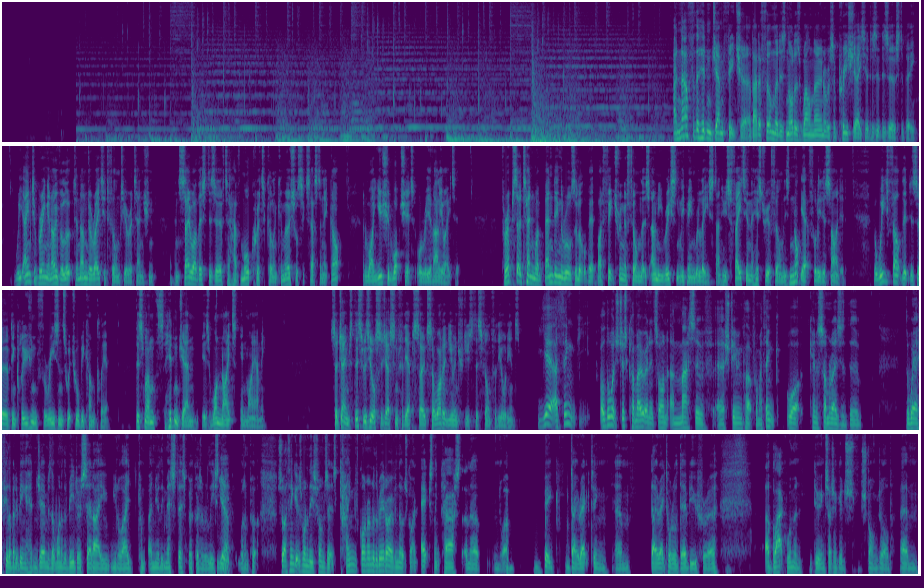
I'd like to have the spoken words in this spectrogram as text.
And now for the hidden gem feature about a film that is not as well known or as appreciated as it deserves to be. We aim to bring an overlooked and underrated film to your attention and say why this deserved to have more critical and commercial success than it got, and why you should watch it or re-evaluate it. For episode 10, we're bending the rules a little bit by featuring a film that has only recently been released and whose fate in the history of film is not yet fully decided. But we felt it deserved inclusion for reasons which will become clear. This month's hidden gem is One Night in Miami. So, James, this was your suggestion for the episode. So, why don't you introduce this film for the audience? Yeah, I think although it's just come out and it's on a massive uh, streaming platform, I think what kind of summarizes the the way I feel about it being a hidden gem is that one of the readers said I, you know, I I nearly missed this because a release date Yeah. wasn't put. So I think it's one of these films that's kind of gone under the radar, even though it's got an excellent cast and a you know a big directing um, directorial debut for a a black woman doing such a good strong job. Um,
